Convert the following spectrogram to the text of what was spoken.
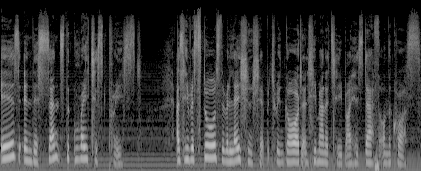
is, in this sense, the greatest priest, as he restores the relationship between God and humanity by his death on the cross.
